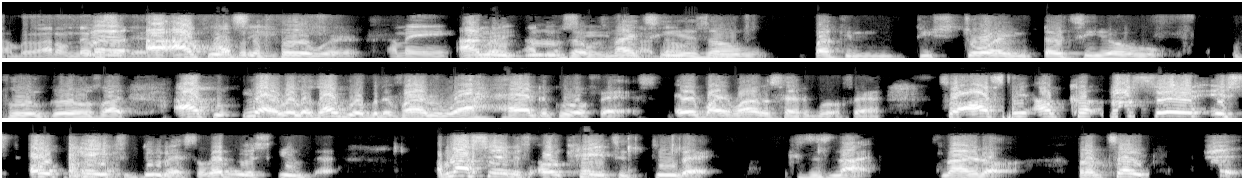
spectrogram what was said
Time, bro. I don't never see that. I, I grew I up in the see- hood where I mean, I knew do dudes that see was it, but I 19 years old, fucking destroying 13 year old little girls. Like I, grew, you gotta realize I grew up in an environment where I had to grow up fast. Everybody around us had to grow up fast. So I say I'm not saying it's okay to do that. So let me excuse that. I'm not saying it's okay to do that because it's not. It's not at all. But I'm telling you that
